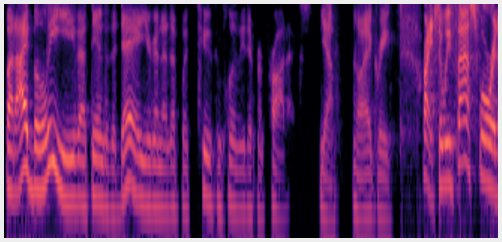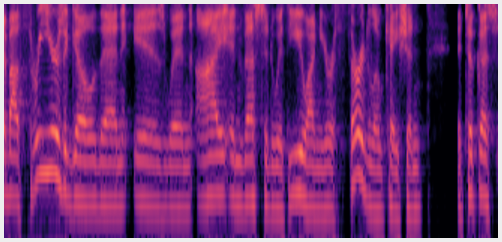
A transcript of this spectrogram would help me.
But I believe at the end of the day, you're going to end up with two completely different products. Yeah, no, I agree. All right. So we fast forward about three years ago, then is when I invested with you on your third location. It took us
